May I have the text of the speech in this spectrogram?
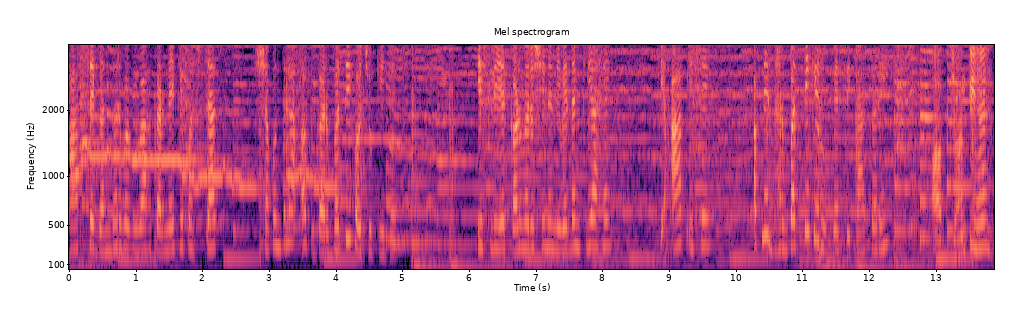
आपसे गंधर्व विवाह करने के पश्चात शकुंतला अब गर्भवती हो चुकी है। इसलिए कण्व ऋषि ने निवेदन किया है कि आप इसे अपनी धर्मपत्नी के रूप में स्वीकार करें। आप जानती हैं?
